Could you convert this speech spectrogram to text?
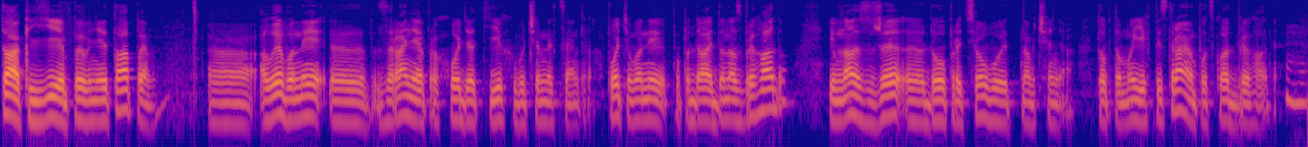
Так, є певні етапи, е, але вони е, зарані проходять їх в учебних центрах. Потім вони попадають до нас в бригаду, і в нас вже доопрацьовують навчання. Тобто ми їх підстраюємо під склад бригади. Мгм.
